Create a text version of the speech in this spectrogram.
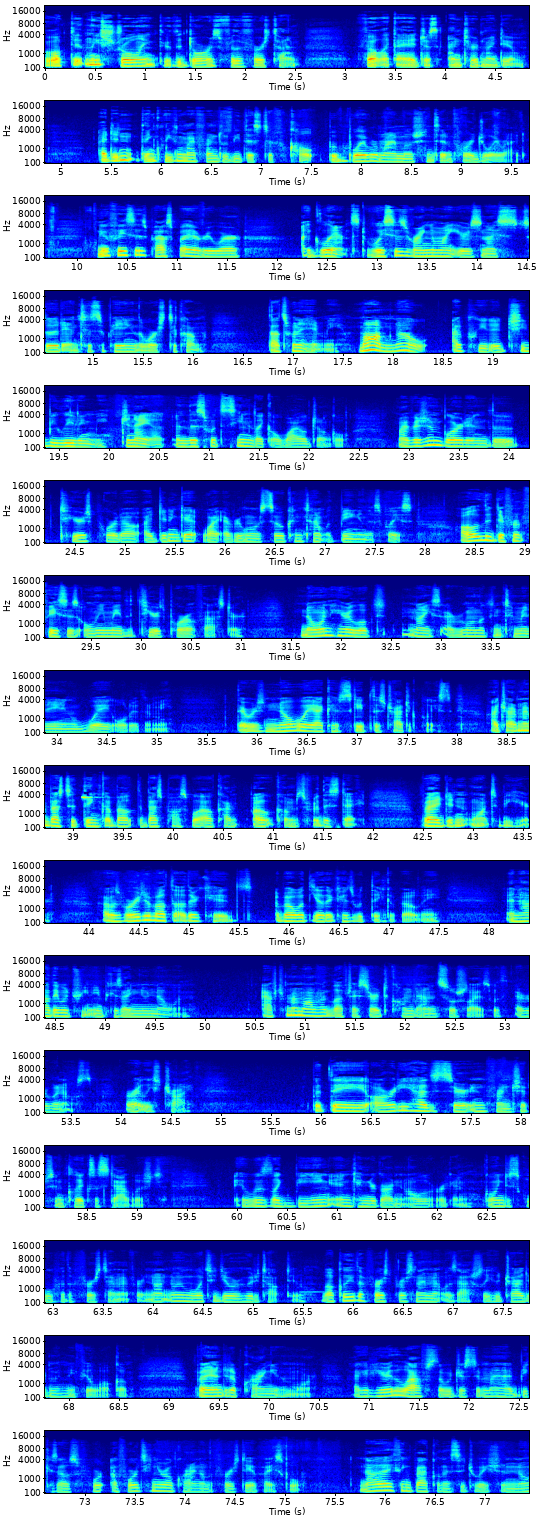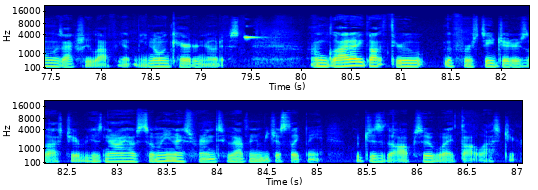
Reluctantly strolling through the doors for the first time, felt like I had just entered my doom. I didn't think leaving my friends would be this difficult, but boy were my emotions in for a joyride. New faces passed by everywhere. I glanced, voices rang in my ears, and I stood anticipating the worst to come. That's when it hit me. Mom, no! I pleaded. She'd be leaving me, Janaea, in this what seemed like a wild jungle. My vision blurred and the tears poured out. I didn't get why everyone was so content with being in this place. All of the different faces only made the tears pour out faster. No one here looked nice. Everyone looked intimidating and way older than me. There was no way I could escape this tragic place. I tried my best to think about the best possible outcome, outcomes for this day, but I didn't want to be here. I was worried about the other kids, about what the other kids would think about me and how they would treat me because I knew no one. After my mom had left, I started to calm down and socialize with everyone else, or at least try. But they already had certain friendships and cliques established. It was like being in kindergarten all over again, going to school for the first time ever, not knowing what to do or who to talk to. Luckily, the first person I met was Ashley, who tried to make me feel welcome, but I ended up crying even more. I could hear the laughs that were just in my head because I was four- a 14 year old crying on the first day of high school. Now that I think back on the situation, no one was actually laughing at me. No one cared or noticed. I'm glad I got through the first day jitters last year because now I have so many nice friends who happen to be just like me, which is the opposite of what I thought last year.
